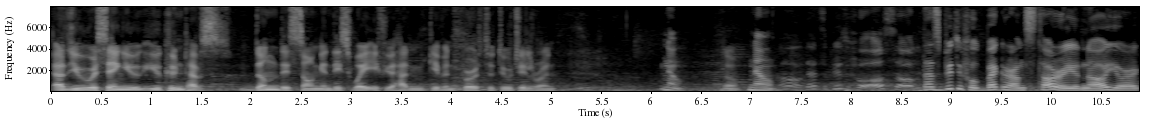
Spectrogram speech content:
As you were saying, you, you couldn't have s- done this song in this way if you hadn't given birth to two children. No. No. No. That's beautiful. Also, that's beautiful background story. You know, you're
